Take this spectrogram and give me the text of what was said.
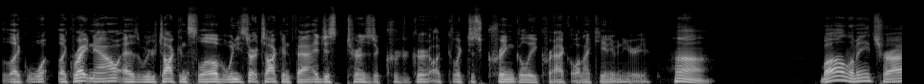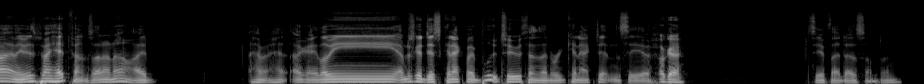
like what? Like right now, as when you're talking slow, but when you start talking fast, it just turns to cr- cr- like like just cringly crackle, and I can't even hear you. Huh. Well, let me try. Maybe it's my headphones. I don't know. I haven't had. Okay, let me. I'm just gonna disconnect my Bluetooth and then reconnect it and see if Okay. see if that does something.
